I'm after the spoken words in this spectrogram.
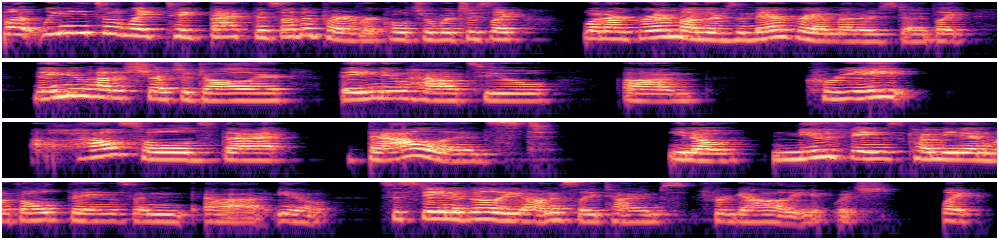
But we need to like take back this other part of our culture, which is like what our grandmothers and their grandmothers did. Like they knew how to stretch a dollar. They knew how to um, create households that balanced, you know, new things coming in with old things, and uh, you know, sustainability. Honestly, times frugality, which like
